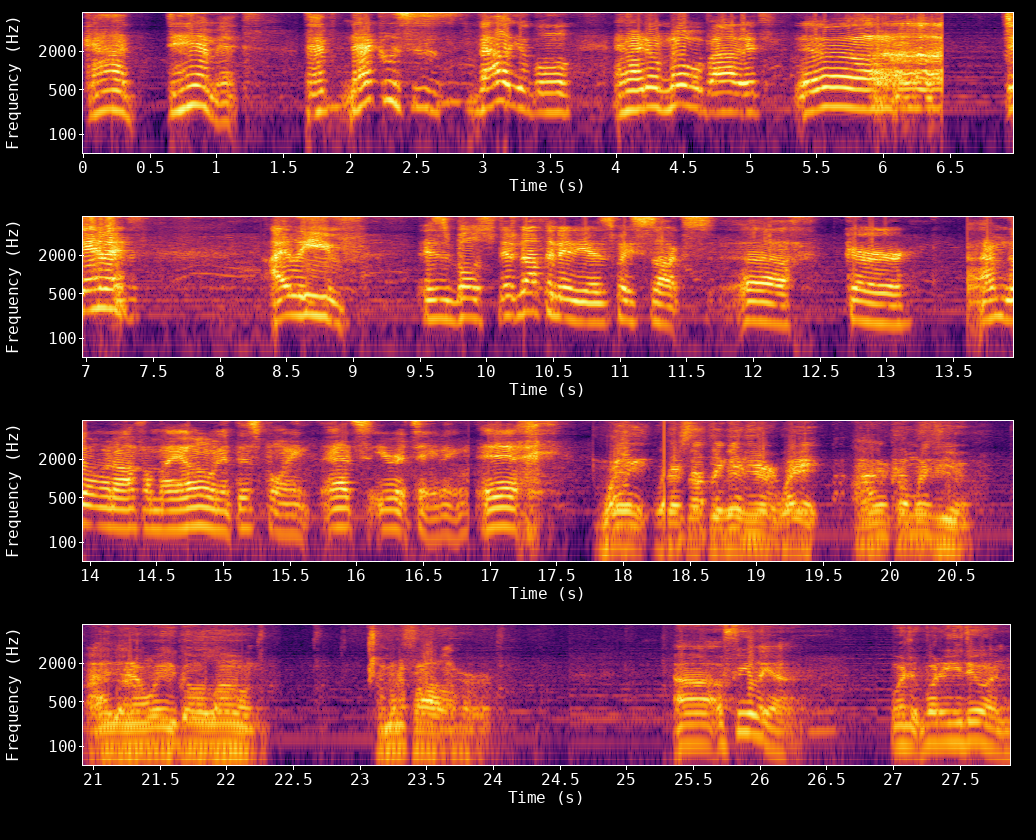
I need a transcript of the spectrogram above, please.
God damn it. That necklace is valuable, and I don't know about it. Ugh. Damn it! I leave. This is bullshit. There's nothing in here. This place sucks. Ugh. Grr. I'm going off on my own at this point. That's irritating. Ugh. Wait, there's nothing in here. Wait, I'm gonna come with you. I don't want you to go alone. I'm gonna follow her. Uh, Ophelia, what, what are you doing?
